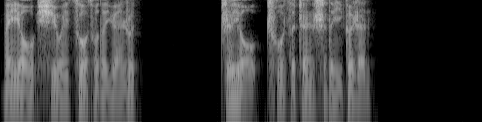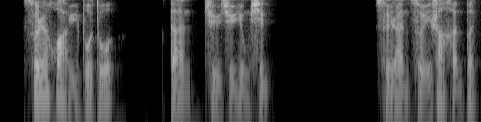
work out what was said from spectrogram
没有虚伪做作的圆润，只有出自真实的一个人。虽然话语不多，但句句用心；虽然嘴上很笨。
